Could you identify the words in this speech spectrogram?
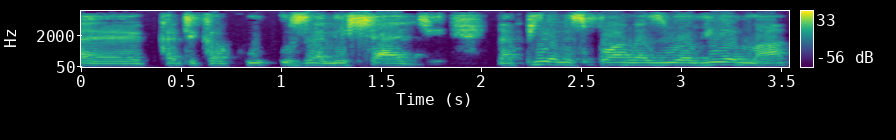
eh, katika uzalishaji, na pia lisipoangaziwa vyema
